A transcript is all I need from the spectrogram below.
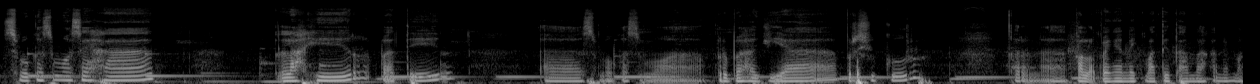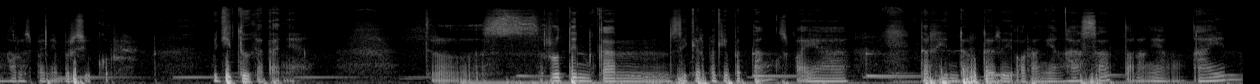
Semoga semua sehat lahir batin uh, semoga semua berbahagia bersyukur. Karena kalau pengen nikmati tambah kan memang harus banyak bersyukur. Begitu katanya. Terus rutinkan sikir pagi petang supaya terhindar dari orang yang hasad orang yang ain.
